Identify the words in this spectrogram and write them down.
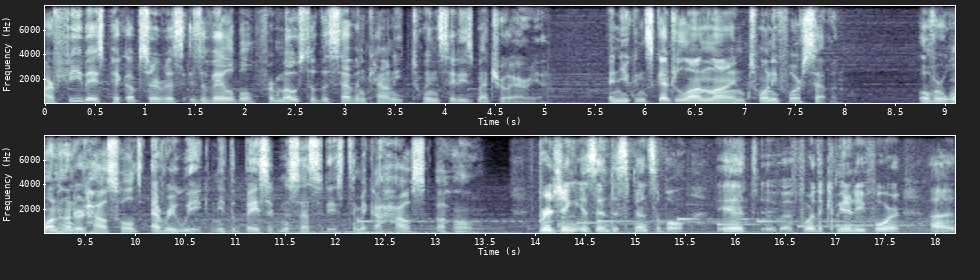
Our fee-based pickup service is available for most of the seven-county Twin Cities metro area, and you can schedule online 24-7. Over 100 households every week need the basic necessities to make a house a home. Bridging is indispensable it, for the community, for uh,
